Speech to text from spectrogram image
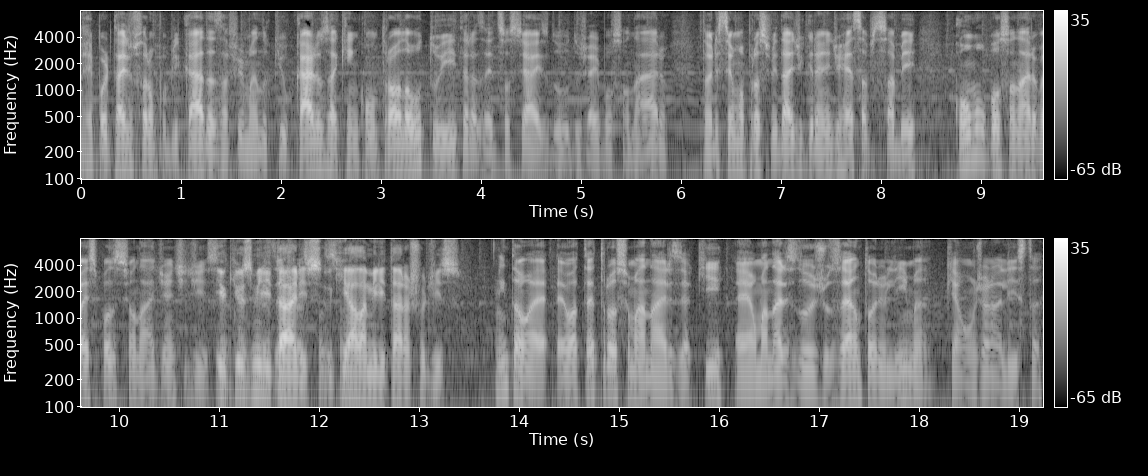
reportagens foram publicadas afirmando que o Carlos é quem controla o Twitter, as redes sociais do, do Jair Bolsonaro. Então, eles têm uma proximidade grande, resta saber como o Bolsonaro vai se posicionar diante disso. E né? o que os militares, o que a ala militar achou disso? Então, é, eu até trouxe uma análise aqui, é uma análise do José Antônio Lima, que é um jornalista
